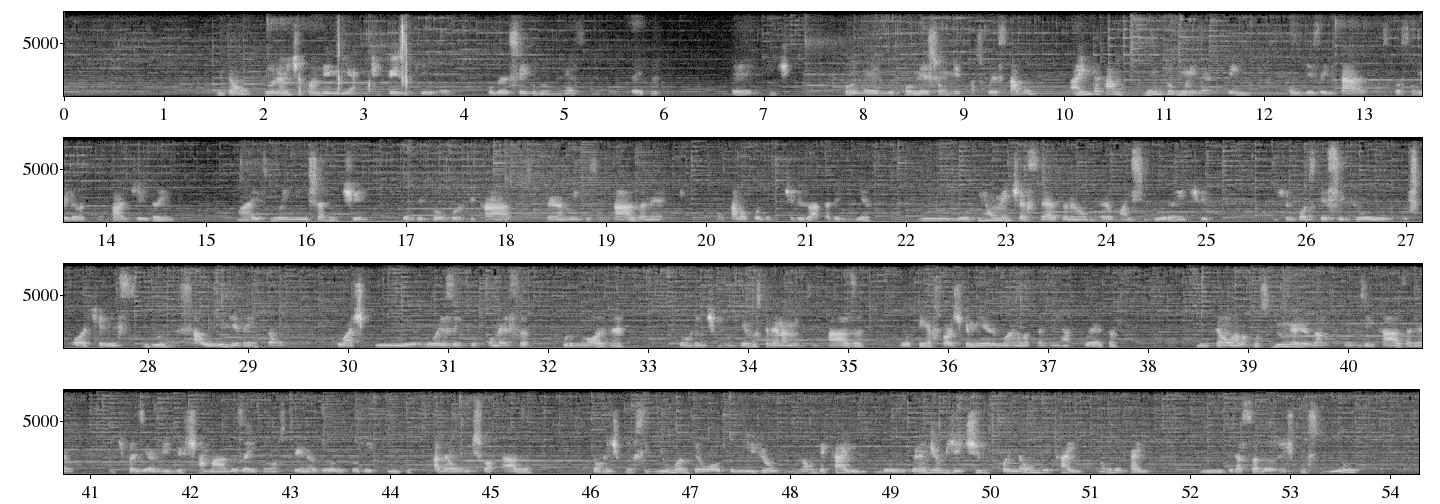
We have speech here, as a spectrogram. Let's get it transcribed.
Então, durante a pandemia, a gente fez o quê? Conversei com meu mestre, né, técnico. É, a gente, é, no começo, onde as coisas estavam. Ainda tá muito ruim, né? Tem como dizer que tá a situação melhor, não tá de jeito nenhum. Mas no início a gente optou por ficar nos treinamentos em casa, né? não estava podendo utilizar a academia. E o que realmente é certo, né? Era o mais seguro, a gente a gente não pode esquecer que o, o esporte ele é símbolo de saúde, né? Então, eu acho que o exemplo começa por nós, né? Então, a gente manteve os treinamentos em casa. Eu tenho a sorte que a minha irmã, ela também é atleta. Então, ela conseguiu me ajudar nos treinos em casa, né? A gente fazia vídeos chamadas aí com o nosso treinador e toda a equipe, cada um em sua casa. Então a gente conseguiu manter o alto nível e não decair. O grande objetivo foi não decair, não decair. E graças a Deus a gente conseguiu.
